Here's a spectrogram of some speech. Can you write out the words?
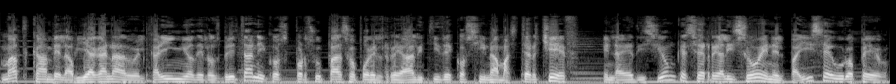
Matt Campbell había ganado el cariño de los británicos por su paso por el reality de cocina Masterchef, en la edición que se realizó en el país europeo.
